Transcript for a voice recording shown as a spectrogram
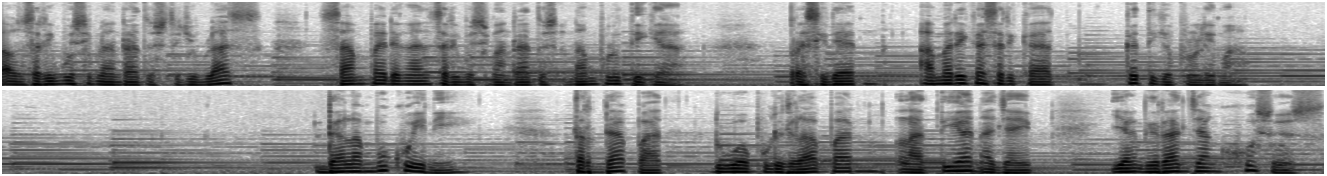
tahun 1917 sampai dengan 1963 Presiden Amerika Serikat ke-35 Dalam buku ini terdapat 28 latihan ajaib yang dirancang khusus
